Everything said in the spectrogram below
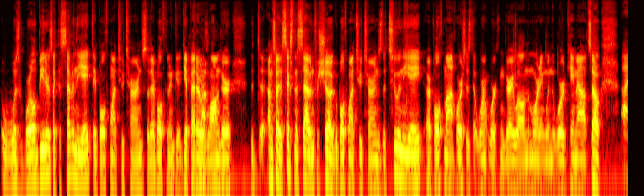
was world beaters. Like the seven and the eight, they both want two turns, so they're both going to get better yeah. with longer. The, I'm sorry, the six and the seven for Shug both want two turns. The two and the eight are both Mott horses that weren't working very well in the morning when the word came out. So uh,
